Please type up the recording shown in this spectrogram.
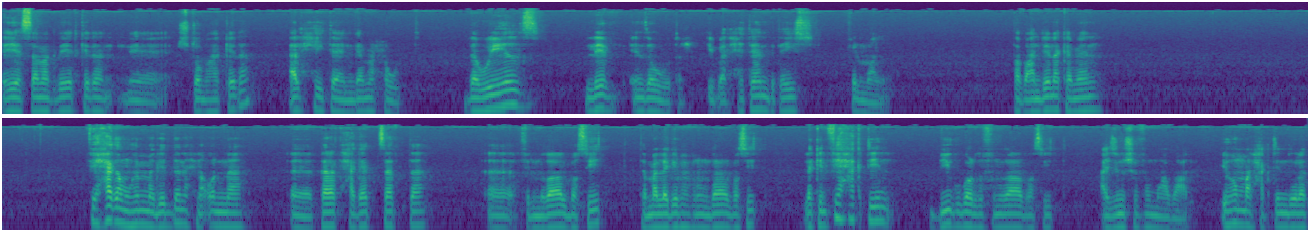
هي السمك ديت كده نشطبها كده. الحيتان جمع حوت. the whales live in the water. يبقى الحيتان بتعيش في المية. طب عندنا كمان في حاجة مهمة جدا. إحنا قلنا آه تلات حاجات ثابتة آه في المضارع البسيط. تملي اجيبها في المضارع البسيط. لكن في حاجتين بيجوا برضو في المضارع البسيط عايزين نشوفهم مع بعض. إيه هما الحاجتين دولت؟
